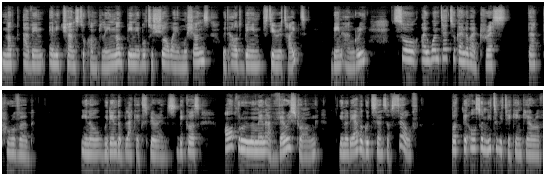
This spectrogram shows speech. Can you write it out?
not having any chance to complain, not being able to show our emotions without being stereotyped, being angry. So I wanted to kind of address that proverb, you know, within the Black experience because all three women are very strong. You know, they have a good sense of self, but they also need to be taken care of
